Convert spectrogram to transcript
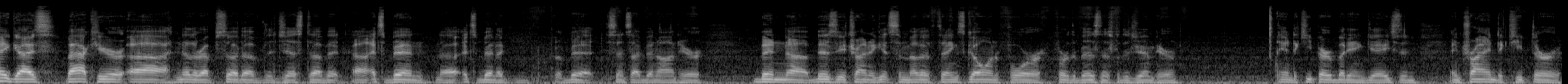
Hey guys, back here. Uh, another episode of the gist of it. Uh, it's been uh, it's been a, a, bit since I've been on here. Been uh, busy trying to get some other things going for for the business for the gym here, and to keep everybody engaged and and trying to keep their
